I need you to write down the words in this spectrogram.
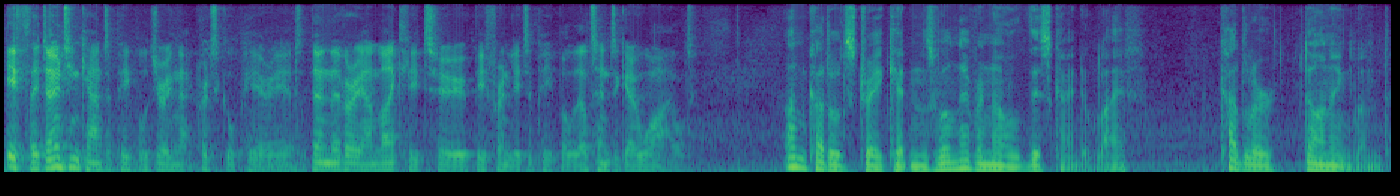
If they don't encounter people during that critical period, then they're very unlikely to be friendly to people. They'll tend to go wild. Uncuddled stray kittens will never know this kind of life. Cuddler Don England.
